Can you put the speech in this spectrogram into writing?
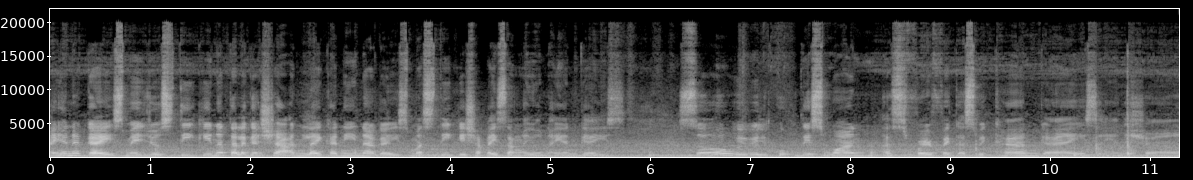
Ayan na guys, medyo sticky na talaga siya. Unlike kanina guys, mas sticky siya kaysa ngayon. Ayan guys. So, we will cook this one as perfect as we can guys. Ayan na siya.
